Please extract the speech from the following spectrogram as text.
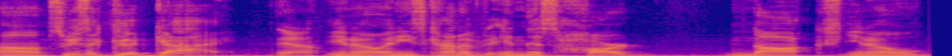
Um, so he's a good guy. Yeah. You know, and he's kind of in this hard knock, you know,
